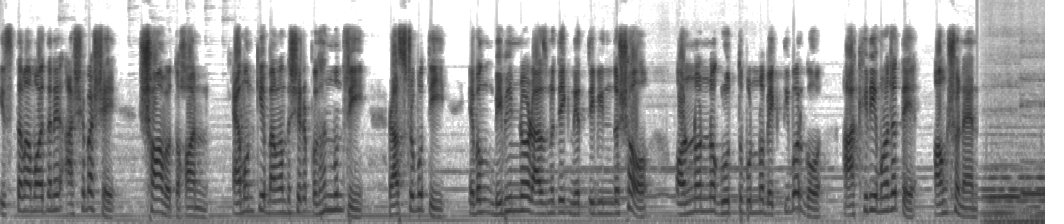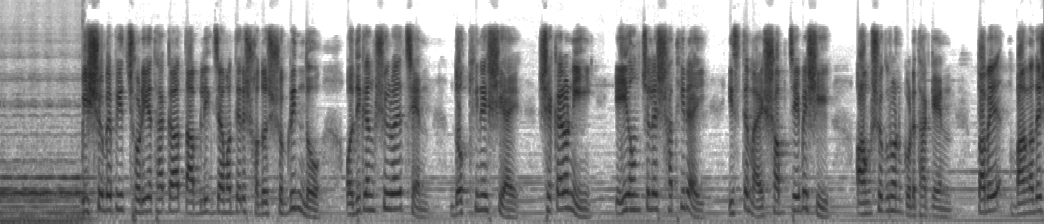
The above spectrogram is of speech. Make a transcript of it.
ইস্তামা ময়দানের আশেপাশে সমাবেত হন। এমনকি বাংলাদেশের প্রধানমন্ত্রী, রাষ্ট্রপতি এবং বিভিন্ন রাজনৈতিক নেতৃবৃন্দ সহ অন্যান্য গুরুত্বপূর্ণ ব্যক্তিবর্গ আখিরি মোনাজাতে অংশ নেন। বিশ্বব্যাপী ছড়িয়ে থাকা তাবলিগ জামাতের সদস্যবৃন্দ অধিকাংশই রয়েছেন দক্ষিণ এশিয়ায়। সে কারণেই এই অঞ্চলের সাথীরাই ইস্তেমায় সবচেয়ে বেশি অংশগ্রহণ করে থাকেন। তবে বাংলাদেশ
